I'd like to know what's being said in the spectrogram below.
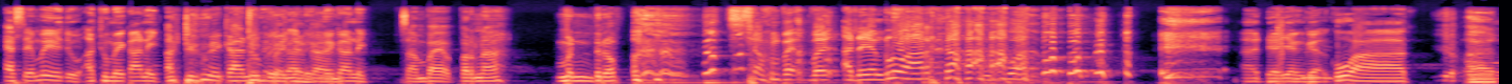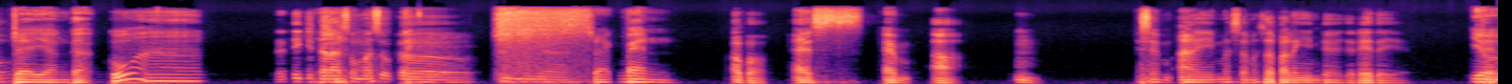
SMP itu adu mekanik. Aduh mekanik, Aduh, mekanik, banyak kan. mekanik. Sampai pernah mendrop. Sampai ada yang keluar. ada yang nggak kuat. Ada yang nggak kuat. berarti kita langsung masuk ke dunia Segmen. apa? SMA. Hmm. SMA masa-masa paling indah itu ya. Yo, Dan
